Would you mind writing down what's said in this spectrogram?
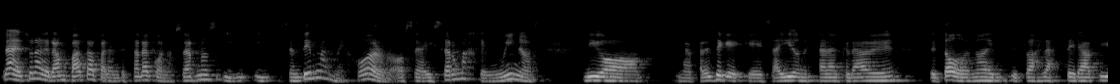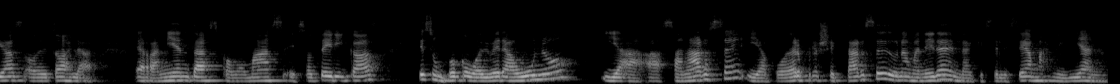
nada, es una gran pata para empezar a conocernos y, sentirnos mejor, o sea, y ser más genuinos. Digo, me parece que, es ahí donde está la clave de todo, ¿no? De, todas las terapias o de todas las herramientas como más esotéricas, es un poco volver a uno y a, sanarse y a poder proyectarse de una manera en la que se le sea más liviano,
